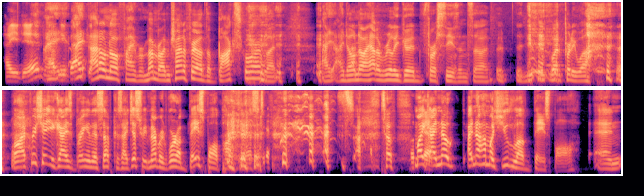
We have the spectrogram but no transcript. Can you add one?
how you did. How I, you I, back I don't know if I remember. I'm trying to figure out the box score, but I, I don't know. I had a really good first season, so it, it, it went pretty well. Well, I appreciate you guys bringing this up because I just remembered we're a baseball podcast. so, so Mike, Okay. I know I know how much you love baseball, and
